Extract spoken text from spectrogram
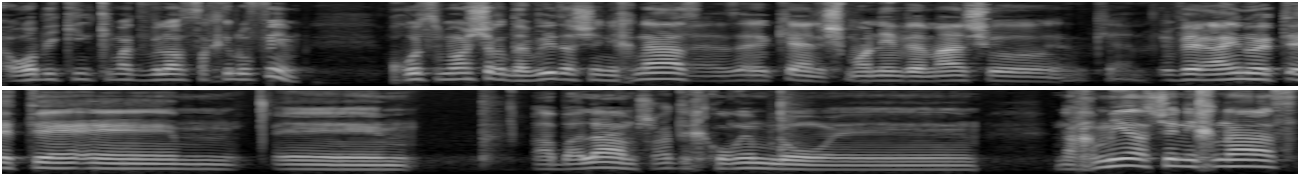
רובי קינג כמעט ולא עשה חילופים. חוץ מאושר דוידה שנכנס. זה כן, 80 ומשהו, כן. וראינו את, את אה, אה, אה, הבלם, שכחתי איך קוראים לו, אה, נחמיאס שנכנס.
